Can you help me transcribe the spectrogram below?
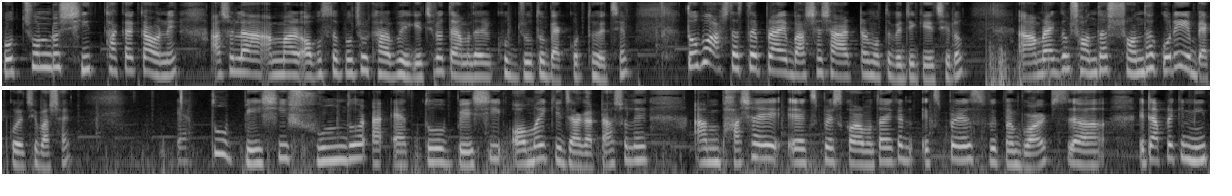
প্রচণ্ড শীত থাকার কারণে আসলে আমার অবস্থা প্রচুর খারাপ হয়ে গিয়েছিল, তাই আমাদের খুব দ্রুত ব্যাক করতে হয়েছে। তবু আস্তে আস্তে প্রায় বাসায় সাড়ে আটটার মতো বেজে গিয়েছিল। আমরা একদম সন্ধ্যা সন্ধ্যা করেই ব্যাক করেছি বাসায়। এত বেশি সুন্দর আর এত বেশি অমায়িক জায়গাটা? আসলে আম, ভাষায় এক্সপ্রেস করার মতো I can express with my words এটা আপনাকে নিজ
